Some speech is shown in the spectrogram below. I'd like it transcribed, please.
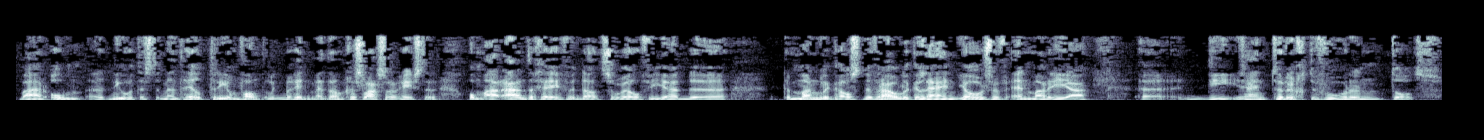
waarom het Nieuwe Testament heel triomfantelijk begint met een geslachtsregister. Om maar aan te geven dat zowel via de, de mannelijke als de vrouwelijke lijn, Jozef en Maria, uh, die zijn terug te voeren tot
